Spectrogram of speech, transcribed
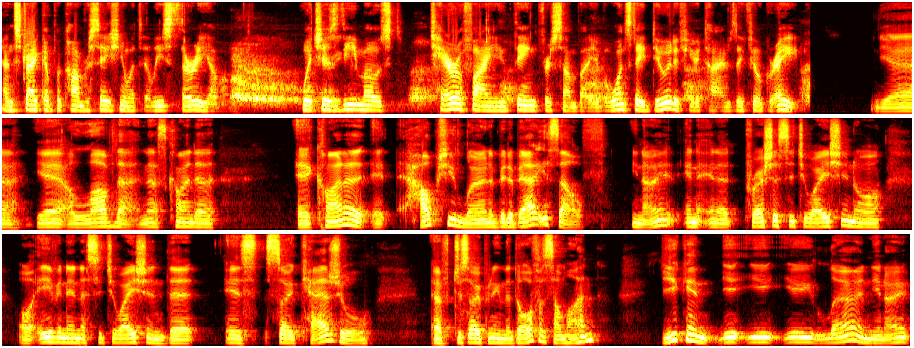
and strike up a conversation with at least 30 of them, which is the most terrifying thing for somebody. But once they do it a few times, they feel great. Yeah, yeah, I love that. And that's kind of, it kind of, it helps you learn a bit about yourself, you know, in, in a pressure situation or, or even in a situation that is so casual of just opening the door for someone, you can you you, you learn, you know,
